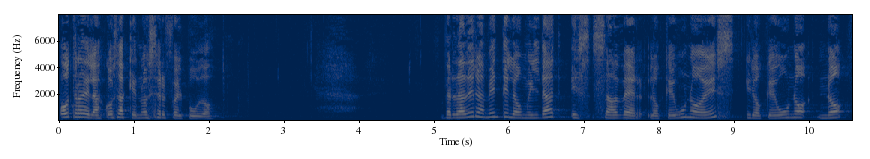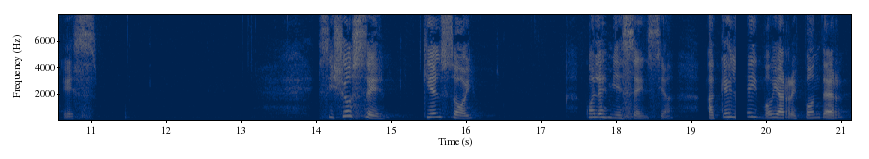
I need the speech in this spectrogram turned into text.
Otra de las cosas que no es ser felpudo. Verdaderamente la humildad es saber lo que uno es y lo que uno no es. Si yo sé quién soy, cuál es mi esencia, a qué ley voy a responder,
